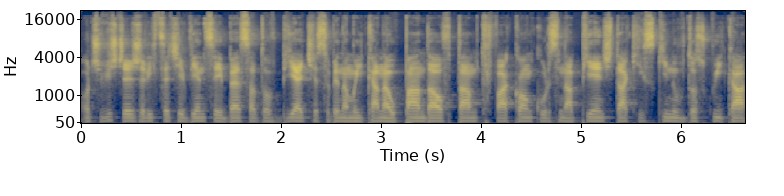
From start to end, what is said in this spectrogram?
Oczywiście jeżeli chcecie więcej besa, to wbijajcie sobie na mój kanał Panda Off, tam trwa konkurs na 5 takich skinów do Squeaka,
